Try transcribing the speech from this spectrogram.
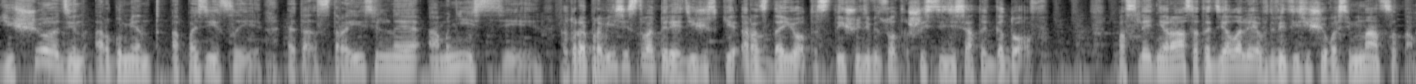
Еще один аргумент оппозиции – это строительные амнистии, которые правительство периодически раздает с 1960-х годов. Последний раз это делали в 2018 -м.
